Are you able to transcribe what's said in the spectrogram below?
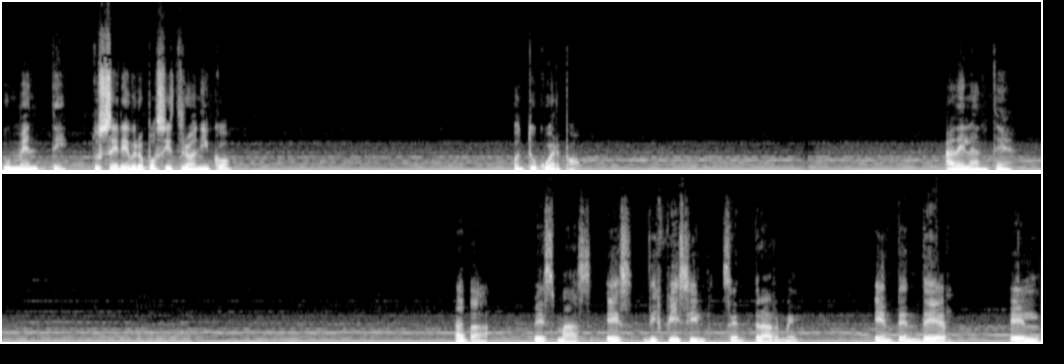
tu mente, tu cerebro positrónico con tu cuerpo. Adelante. Cada vez más es difícil centrarme, entender el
